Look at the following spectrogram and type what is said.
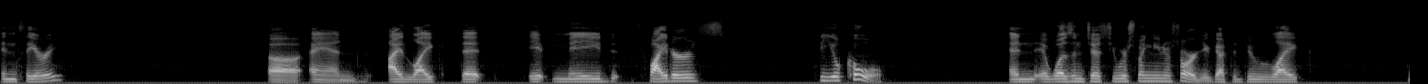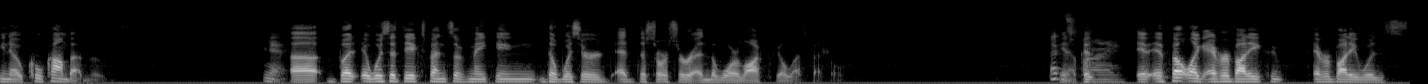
in theory. Uh, and I like that it made fighters feel cool. And it wasn't just you were swinging your sword, you got to do like, you know, cool combat moves. Yeah, Uh, but it was at the expense of making the wizard and the sorcerer and the warlock feel less special. that's you know, fine. it, it felt like everybody could, everybody was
